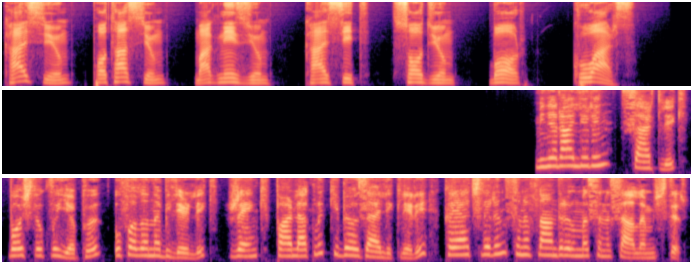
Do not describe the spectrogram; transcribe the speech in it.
Kalsiyum, potasyum, magnezyum, kalsit, sodyum, bor, kuvars. Minerallerin sertlik, boşluklu yapı, ufalanabilirlik, renk, parlaklık gibi özellikleri kayaçların sınıflandırılmasını sağlamıştır.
